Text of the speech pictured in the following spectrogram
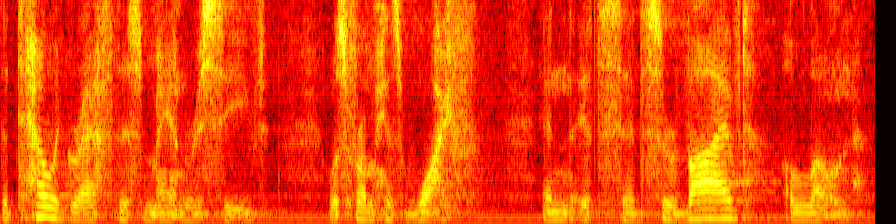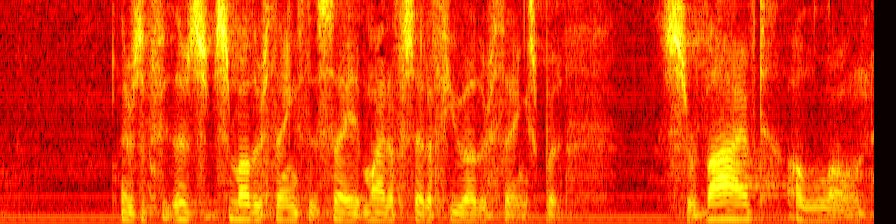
the telegraph this man received was from his wife, and it said, survived alone. There's, there's some other things that say it might have said a few other things, but survived alone.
